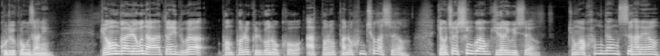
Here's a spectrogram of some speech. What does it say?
9604님. 병원 가려고 나왔더니 누가 범퍼를 긁어놓고 앞 번호판을 훔쳐갔어요. 경찰 신고하고 기다리고 있어요. 정말 황당스하네요.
